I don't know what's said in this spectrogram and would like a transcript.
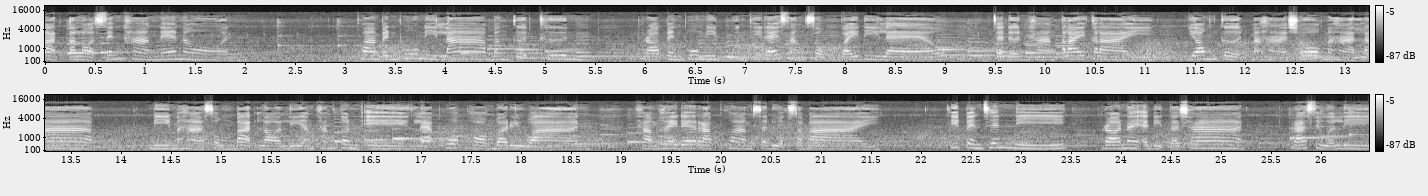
บัติตลอดเส้นทางแน่นอน ความเป็นผู้มีลาบบังเกิดขึ้น เพราะเป็นผู้มีบุญที่ได้สั่งสมไว้ดีแล้ว จะเดินทางใกล้ไกล ย่อมเกิดมหาโชค มหาลาภมีมหาสมบัติหล่อเลี้ยงทั้งตนเองและพวกพ้องบริวาร ทำให้ได้รับความสะดวกสบาย ที่เป็นเช่นนี้ เพราะในอดีตชาติ พระศิวลี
